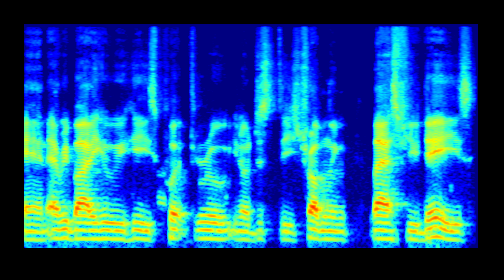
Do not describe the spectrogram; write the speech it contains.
and everybody who he's put through, you know, just these troubling last few days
